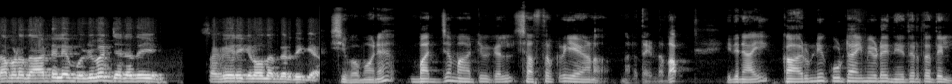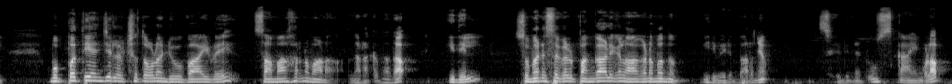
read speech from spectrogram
നമ്മുടെ നാട്ടിലെ മുഴുവൻ ജനതയും സഹകരിക്കണമെന്ന് അഭ്യർത്ഥിക്കുക ശിവമോന് മജ്ജ മാറ്റിവെക്കൽ ശസ്ത്രക്രിയയാണ് നടത്തേണ്ടത്. ഇതിനായി കാരുണ്യ കൂട്ടായ്മയുടെ നേതൃത്വത്തിൽ മുപ്പത്തിയഞ്ച് ലക്ഷത്തോളം രൂപയുടെ സമാഹരണമാണ് നടക്കുന്നത്. ഇതിൽ സുമനസ്സുകൾ പങ്കാളികളാകണമെന്നും ഇരുവരും പറഞ്ഞു. C D news Kayamkulam.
